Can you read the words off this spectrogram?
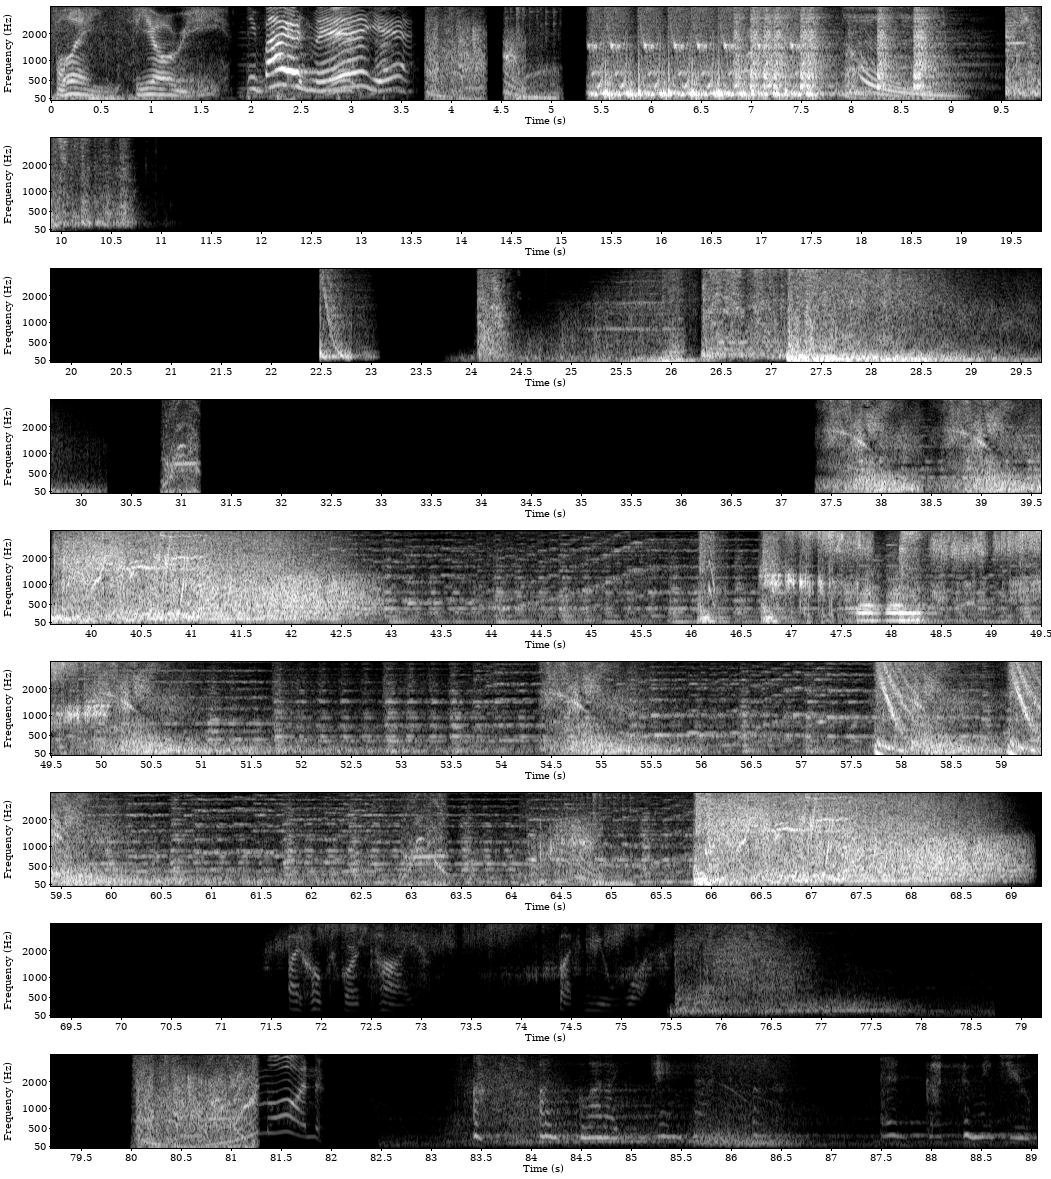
Flame Fury. He fires, man. Yeah. I for a tie, but you won. Come on! I'm glad I came back uh, and got to meet you.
